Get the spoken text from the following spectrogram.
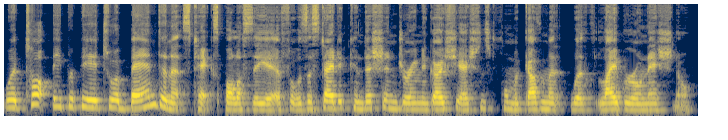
Would TOP be prepared to abandon its tax policy if it was a stated condition during negotiations to form a government with Labour or National?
